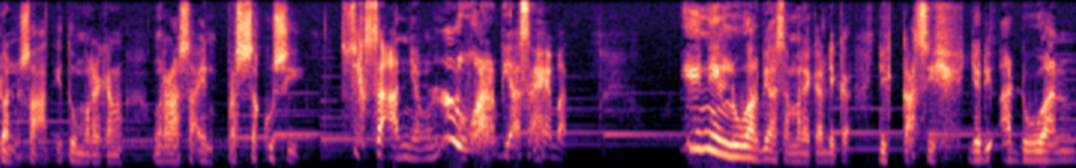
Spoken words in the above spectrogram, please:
dan saat itu mereka ngerasain persekusi, siksaan yang luar biasa hebat. Ini luar biasa mereka di, dikasih jadi aduan.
